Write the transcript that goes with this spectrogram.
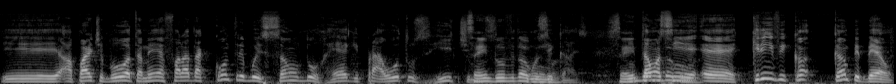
e a parte boa também é falar da contribuição do reggae para outros ritmos Sem dúvida alguma. musicais. Sem então, assim, alguma. é, Crive Cam- Campbell,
